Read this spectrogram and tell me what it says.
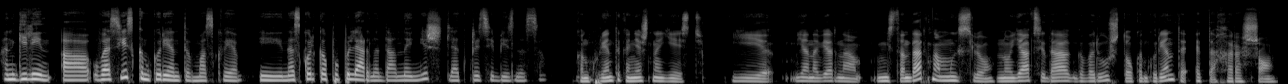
Ангелин, а у вас есть конкуренты в Москве? И насколько популярна данная ниша для открытия бизнеса? Конкуренты, конечно, есть. И я, наверное, нестандартно мыслю, но я всегда говорю, что конкуренты — это хорошо.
